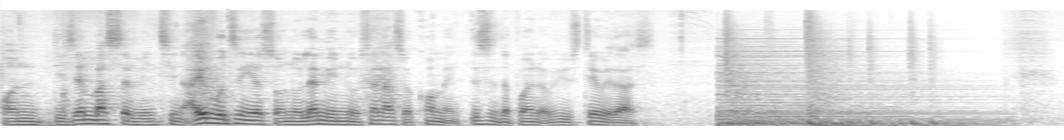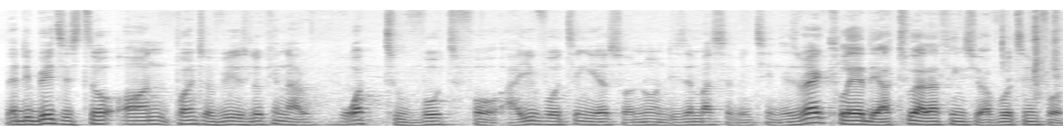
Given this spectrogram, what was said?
on December 17. Are you voting yes or no? Let me know. Send us a comment. This is the point of view. Stay with us. The debate is still on. Point of view is looking at what to vote for. Are you voting yes or no on December 17? It's very clear there are two other things you are voting for.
